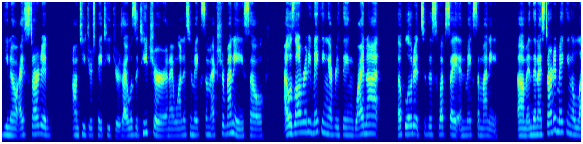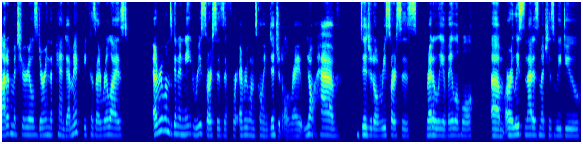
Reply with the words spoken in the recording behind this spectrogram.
you know, I started on Teachers Pay Teachers. I was a teacher and I wanted to make some extra money. So I was already making everything. Why not upload it to this website and make some money? Um, and then I started making a lot of materials during the pandemic because I realized everyone's going to need resources if everyone's going digital, right? We don't have digital resources readily available, um, or at least not as much as we do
